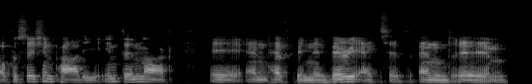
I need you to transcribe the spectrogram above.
opposition party in Denmark and have been very active. And um,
